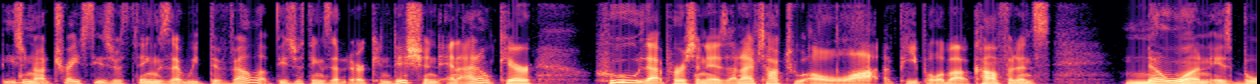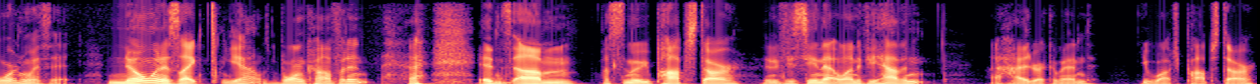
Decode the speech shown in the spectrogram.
These are not traits. These are things that we develop. These are things that are conditioned. And I don't care who that person is. And I've talked to a lot of people about confidence. No one is born with it. No one is like, yeah, I was born confident. it's um, what's the movie Pop Star? And if you've seen that one, if you haven't, I highly recommend you watch Pop Star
